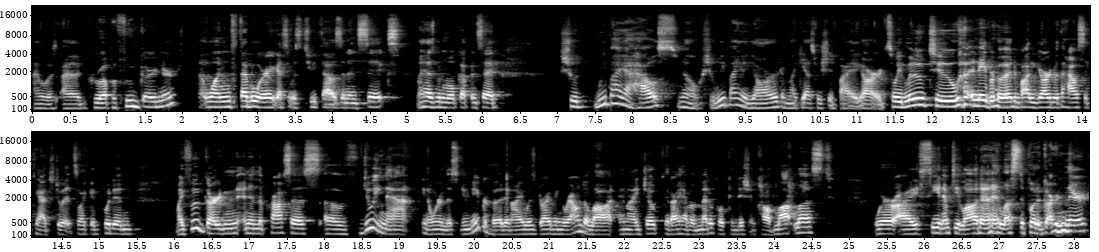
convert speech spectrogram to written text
I was I grew up a food gardener. One February, I guess it was 2006, my husband woke up and said, should we buy a house? No. Should we buy a yard? I'm like, yes, we should buy a yard. So we moved to a neighborhood and bought a yard with a house attached to it so I could put in my food garden. And in the process of doing that, you know, we're in this new neighborhood and I was driving around a lot and I joked that I have a medical condition called lot lust where I see an empty lot and I lust to put a garden there.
